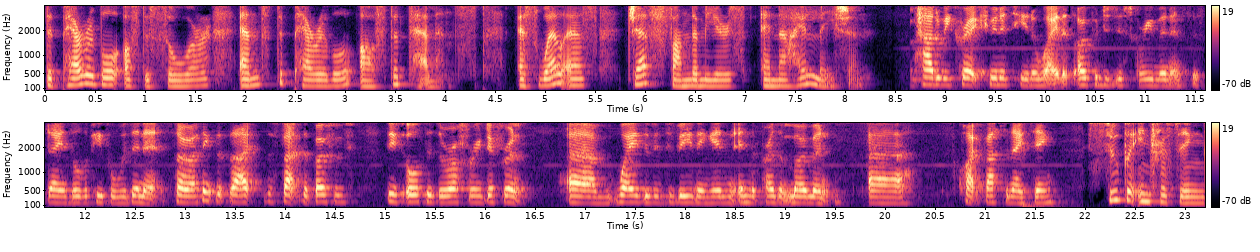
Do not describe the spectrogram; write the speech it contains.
The Parable of the Sower and The Parable of the Talents, as well as Jeff Vandermeer's Annihilation how do we create community in a way that's open to disagreement and sustains all the people within it? So I think that, that the fact that both of these authors are offering different um, ways of intervening in, in the present moment uh, is quite fascinating. Super interesting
